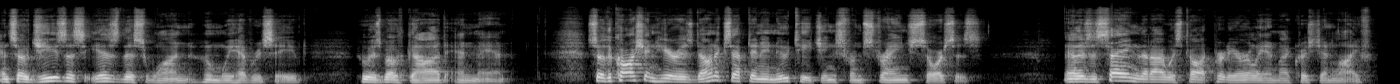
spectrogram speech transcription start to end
And so Jesus is this one whom we have received, who is both God and man. So the caution here is don't accept any new teachings from strange sources. Now, there's a saying that I was taught pretty early in my Christian life,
